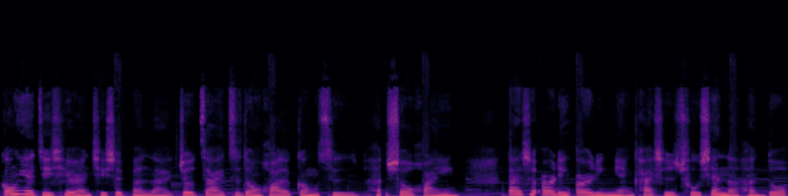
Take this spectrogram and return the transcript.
工业机器人其实本来就在自动化的公司很受欢迎，但是二零二零年开始出现了很多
